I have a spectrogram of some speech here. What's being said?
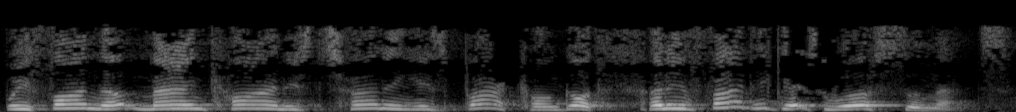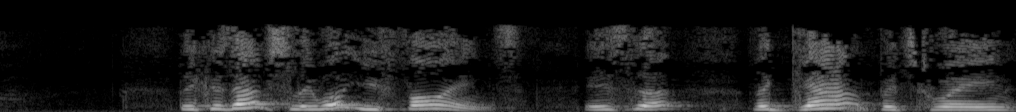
we find that mankind is turning his back on God. And in fact, it gets worse than that. Because actually, what you find is that the gap between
